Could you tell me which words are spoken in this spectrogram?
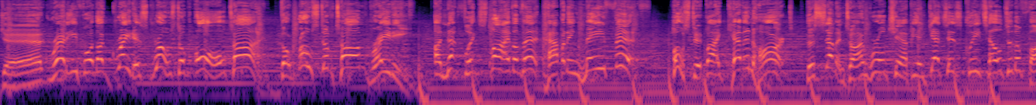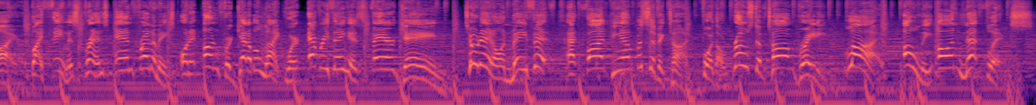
Get ready for the greatest roast of all time the Roast of Tom Brady, a Netflix live event happening May 5th. Hosted by Kevin Hart, the seven time world champion gets his cleats held to the fire by famous friends and frenemies on an unforgettable night where everything is fair game. Tune in on May 5th at 5 p.m. Pacific time for the Roast of Tom Brady, live only on Netflix.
